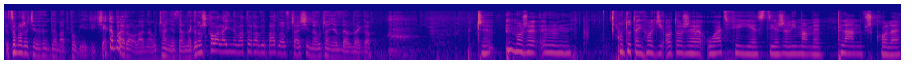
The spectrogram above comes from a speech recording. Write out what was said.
To co możecie na ten temat powiedzieć? Jaka była rola nauczania zdalnego? No szkoła dla innowatora wypadła w czasie nauczania zdalnego. Czy może tutaj chodzi o to, że łatwiej jest, jeżeli mamy plan w szkole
